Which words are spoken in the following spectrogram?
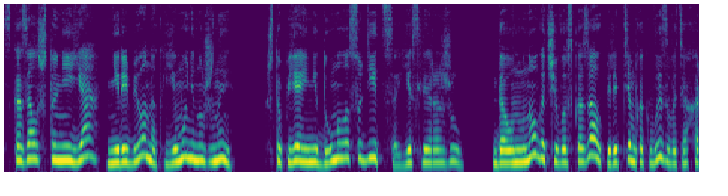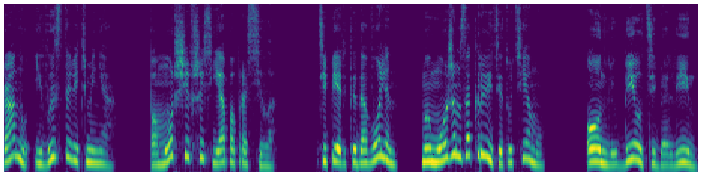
Сказал, что ни я, ни ребенок ему не нужны, чтоб я и не думала судиться, если рожу. Да он много чего сказал перед тем, как вызвать охрану и выставить меня. Поморщившись, я попросила. Теперь ты доволен? Мы можем закрыть эту тему. Он любил тебя, Лин.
